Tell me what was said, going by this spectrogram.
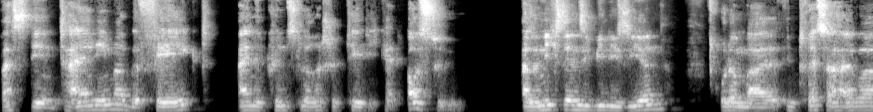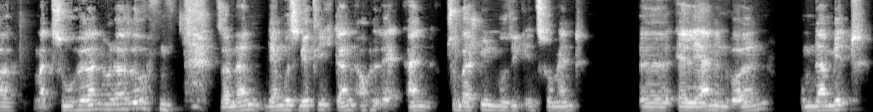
was den Teilnehmer befähigt, eine künstlerische Tätigkeit auszuüben. Also nicht sensibilisieren oder mal Interesse halber mal zuhören oder so, sondern der muss wirklich dann auch ein, zum Beispiel ein Musikinstrument äh, erlernen wollen, um damit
